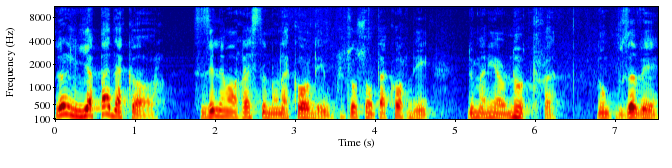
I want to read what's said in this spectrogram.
alors il n'y a pas d'accord. Ces éléments restent non accordés, ou plutôt sont accordés de manière neutre. Donc vous avez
